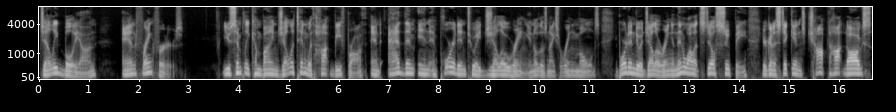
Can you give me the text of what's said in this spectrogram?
Jellied bouillon and frankfurters. You simply combine gelatin with hot beef broth and add them in and pour it into a jello ring. You know those nice ring molds? You pour it into a jello ring, and then while it's still soupy, you're going to stick in chopped hot dogs,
